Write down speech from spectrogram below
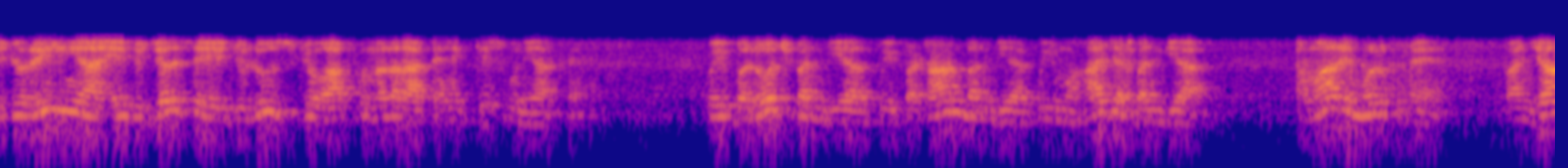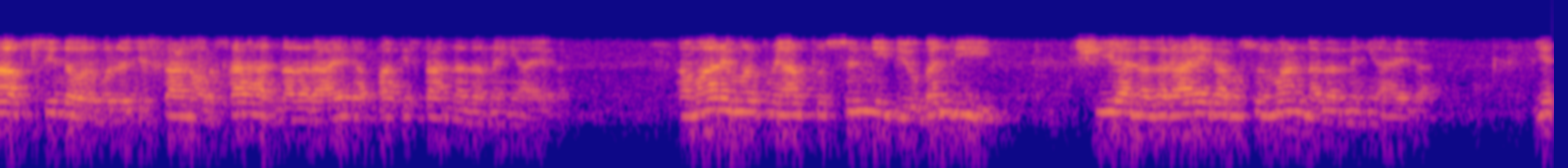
یہ جو ریلیاں، یہ جو جلسے، یہ جلوس جو آپ کو نظر آتے ہیں کس بنیاد سے۔ کوئی بلوچ بن گیا، کوئی پٹھان بن گیا، کوئی مہاجر بن گیا۔ ہمارے ملک میں پنجاب، سندھ اور بلوچستان اور سرحد نظر آئے گا، پاکستان نظر نہیں آئے گا۔ ہمارے ملک میں آپ کو سنی دیوبندی، شیعہ نظر آئے گا، مسلمان نظر نہیں آئے گا۔ یہ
